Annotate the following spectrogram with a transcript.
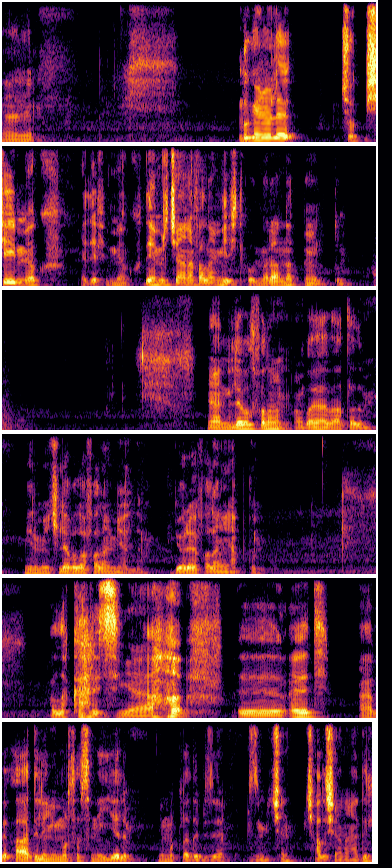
Yani bugün öyle çok bir şeyim yok. Hedefim yok. Demir çağına falan geçtik. Onları anlatmayı unuttum. Yani level falan bayağı bir atladım. 22 level'a falan geldim. Görev falan yaptım. Allah kahretsin ya. Ee, evet. Abi Adil'in yumurtasını yiyelim. Yumurtladı bize. Bizim için. Çalışan Adil.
